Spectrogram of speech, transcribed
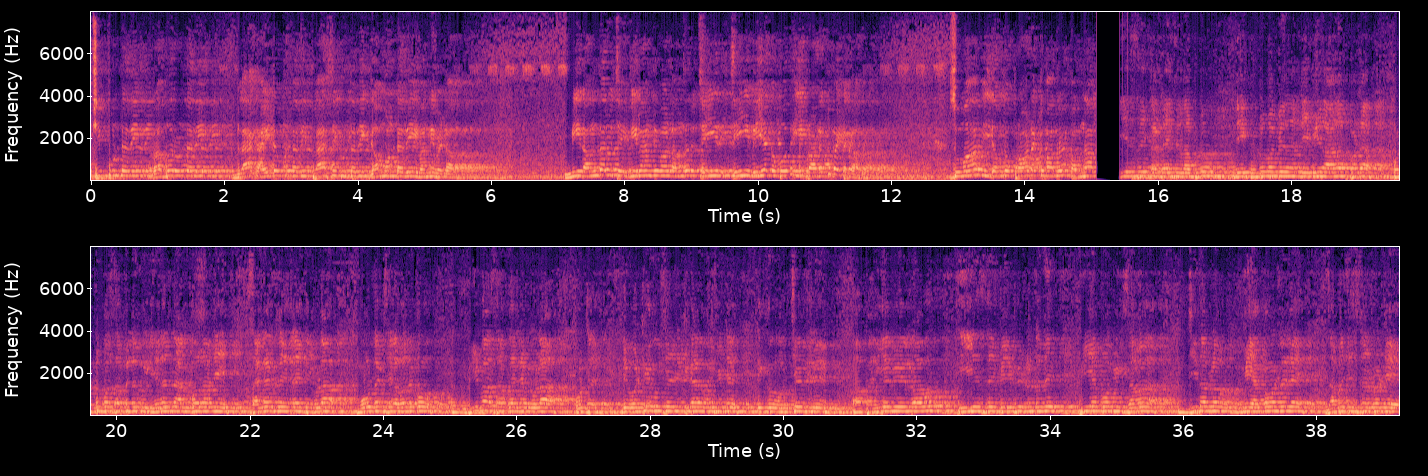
చిప్ ఉంటుంది రబ్బర్ ఉంటుంది బ్లాక్ ఐటమ్ ఉంటుంది ప్లాస్టిక్ ఉంటుంది గమ్ ఉంటుంది ఇవన్నీ పెట్టాలా? మీరందరూ చెయ్యి మీలాంటి వాళ్ళందరూ చెయ్యి చెయ్యి వేయకపోతే ఈ ప్రోడక్ట్ బయటకు రాదు. సుమారు ఇది ఒక్క ప్రోడక్ట్ మాత్రమే పద్నాలుగు ఈఎస్ఐ కట్ అవుతున్నప్పుడు నీ కుటుంబం మీద నీ మీద ఆధారపడ్డ కుటుంబ సభ్యులకు ఏదన్నా అనుకోరాని సంఘటన ఎదురైతే కూడా మూడు లక్షల వరకు బీమా సౌకర్యం కూడా ఉంటుంది. నీ ఒట్టిగా కూర్చొని కూర్చుంటే నీకు వచ్చేది లేదు. ఆ పదిహేను వేలు రావు ఈఎస్ఐ బెనిఫిట్ ఉంటుంది. పిఎంఓ మీకు సమ జీతంలో మీ అకౌంట్లోనే జమ చేసినటువంటి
